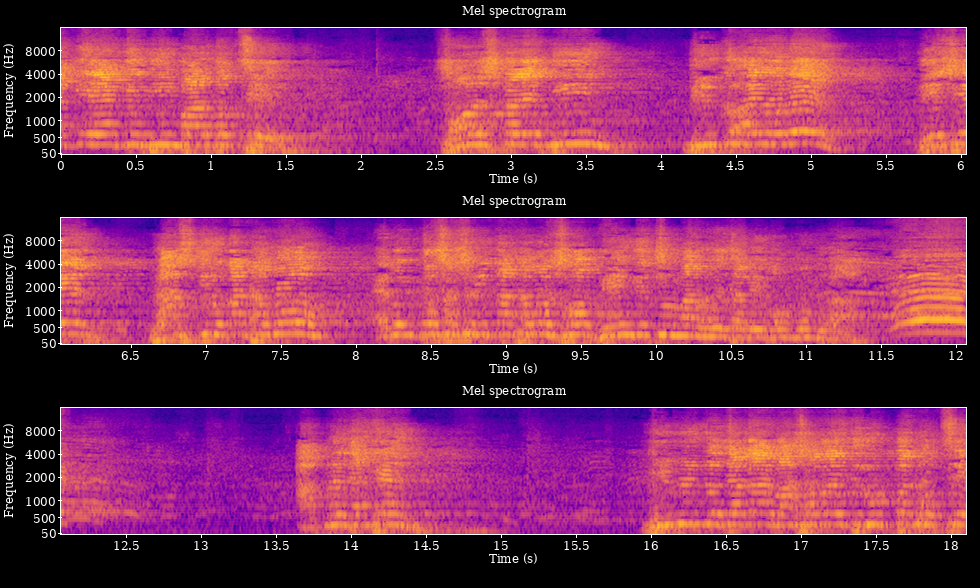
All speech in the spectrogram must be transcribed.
একে একে দিন বার করছে। সংস্কারের দিন দীর্ঘ হয়ে গেলে দেশের রাষ্ট্রীয় কাঠামো এবং প্রশাসনিক কাঠামো সব ভেঙে চুরমার হয়ে যাবে বন্ধুরা, আপনি দেখেন, বিভিন্ন জায়গায় বাসা বাড়িতে লুটপাট হচ্ছে।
